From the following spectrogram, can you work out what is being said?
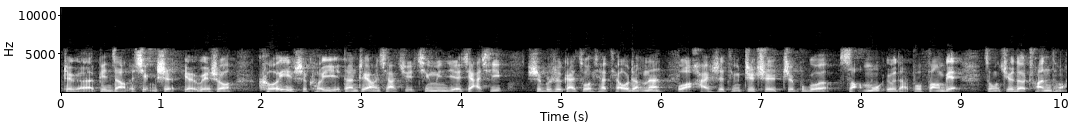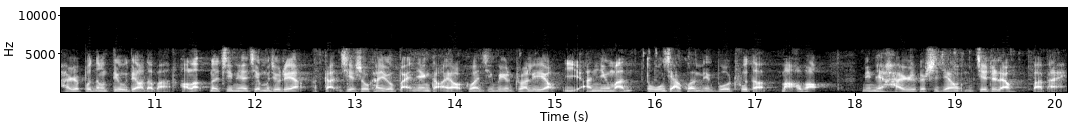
这个殡葬的形式。有一位说可以是可以，但这样下去清明节假期是不是该做下调整呢？我还是挺支持，只不过扫墓有点不方便，总觉得传统还是不能丢掉的吧。好了，那今天节目就这样，感谢收看由百年港药冠心病专利药益安宁丸独家冠名播出的马后炮。明天还是这个时间，我们接着聊，拜拜。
